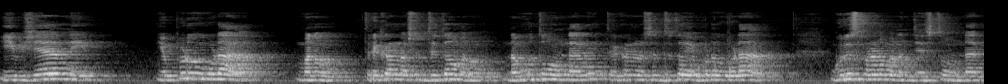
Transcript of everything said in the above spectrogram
ఈ విషయాన్ని ఎప్పుడూ కూడా మనం త్రికరణ శుద్ధితో మనం నమ్ముతూ ఉండాలి. త్రికరణ శుద్ధితో ఎప్పుడూ కూడా గురుస్మరణ మనం చేస్తూ ఉండాలి.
